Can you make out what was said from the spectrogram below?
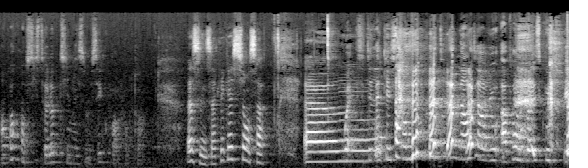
en quoi consiste l'optimisme? C'est quoi pour toi? Ah, c'est une sacrée question, ça. Euh... Ouais, c'était la question de l'interview. Après, on peut aller se coucher.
